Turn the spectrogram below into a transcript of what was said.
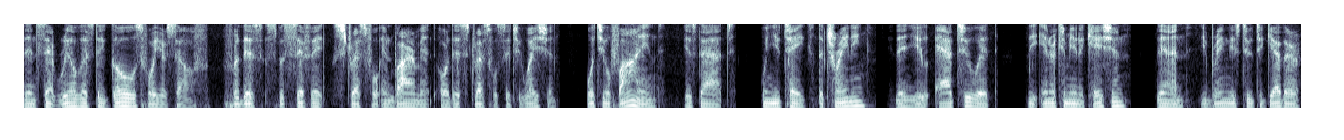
then set realistic goals for yourself for this specific stressful environment or this stressful situation. What you'll find is that when you take the training, then you add to it the inner communication then you bring these two together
